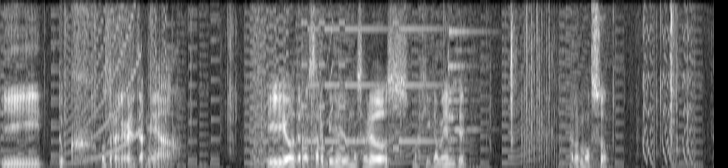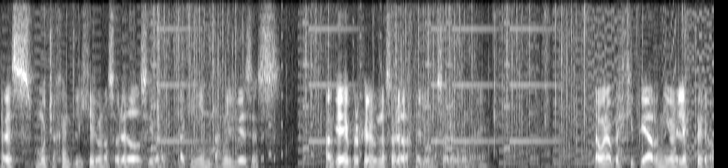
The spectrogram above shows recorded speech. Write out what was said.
Y tuk, otro nivel terminado. Y otra, se repite el 1 sobre 2, mágicamente. Hermoso. Tal vez mucha gente eligiera 1 sobre 2 y va a 500.000 veces. Aunque prefiero el 1 sobre 2 que el 1 sobre 1. Eh. Está bueno para esquipear niveles, pero...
